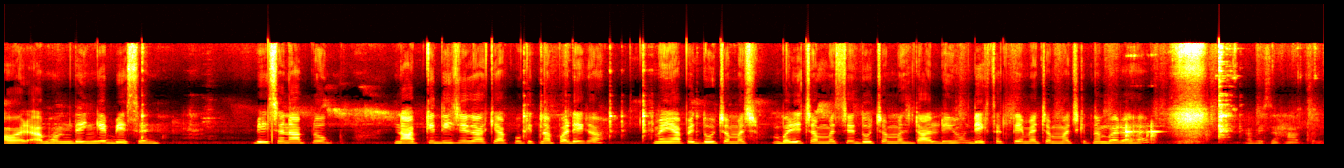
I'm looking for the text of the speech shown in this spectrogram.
और अब हम देंगे बेसन। बेसन आप लोग नाप के दीजिएगा कि आपको कितना पड़ेगा। मैं यहाँ पे दो चम्मच बड़े चम्मच से दो चम्मच डाल रही हूँ। देख सकते हैं मैं चम्मच कितना बड़ा है। अब इसे हाथ से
